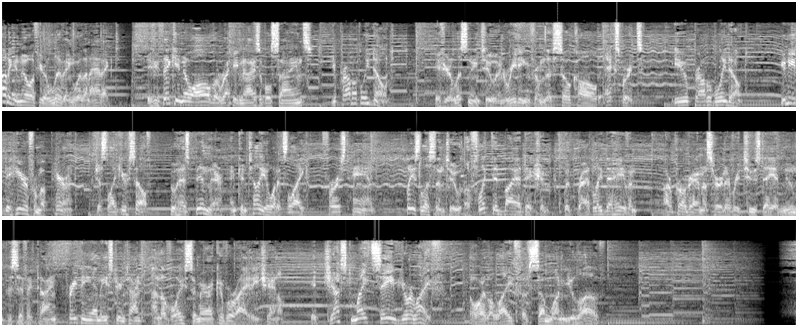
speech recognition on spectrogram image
How do you know if you're living with an addict? If you think you know all the recognizable signs, you probably don't. If you're listening to and reading from the so called experts, you probably don't. You need to hear from a parent, just like yourself, who has been there and can tell you what it's like firsthand. Please listen to Afflicted by Addiction with Bradley DeHaven. Our program is heard every Tuesday at noon Pacific Time, 3 p.m. Eastern Time on the Voice America Variety Channel. It just might save your life or the life of someone you love.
